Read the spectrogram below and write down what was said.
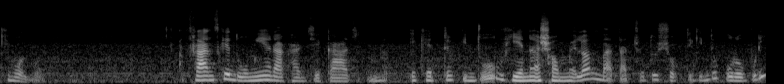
কি বলব ফ্রান্সকে দমিয়ে রাখার যে কাজ এক্ষেত্রে কিন্তু ভিয়েনা সম্মেলন বা তার চতুর্শক্তি কিন্তু পুরোপুরি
